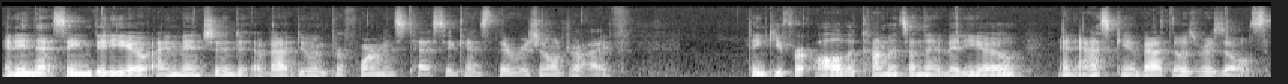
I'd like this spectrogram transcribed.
And in that same video, I mentioned about doing performance tests against the original drive. Thank you for all the comments on that video and asking about those results.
